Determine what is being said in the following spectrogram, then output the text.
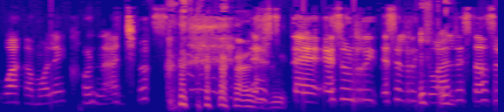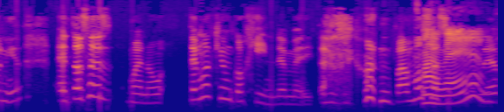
guacamole con nachos. este, es, un, es el ritual de Estados Unidos. Entonces, bueno, tengo aquí un cojín de meditación. Vamos a, suponer,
